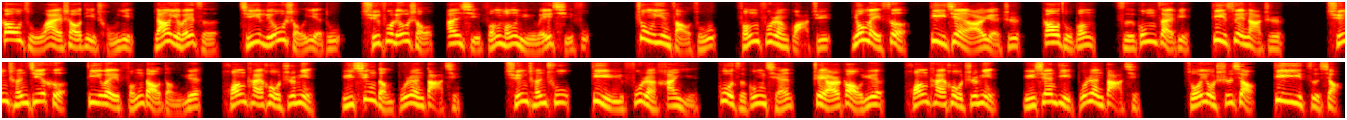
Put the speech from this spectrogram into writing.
高祖爱少帝重印，杨以为子，即留守邺都，娶夫留守安喜冯蒙女为其妇。重印早卒，冯夫人寡居，有美色，帝见而悦之。高祖崩，子宫在病，帝遂纳之。群臣皆贺，帝谓冯道等曰。皇太后之命，与卿等不任大庆。群臣出，帝与夫人酣饮，过子宫前，坠而告曰：“皇太后之命，与先帝不任大庆。”左右失笑，帝亦自笑，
